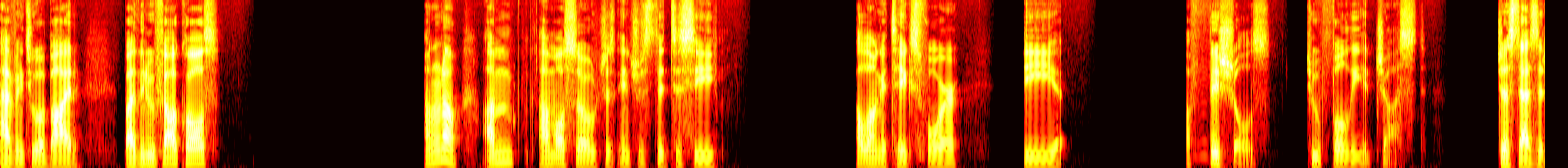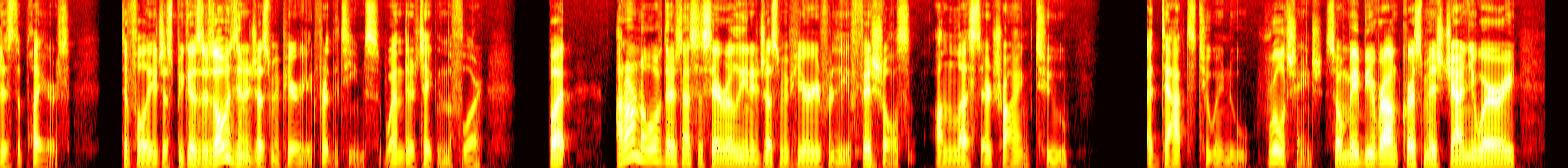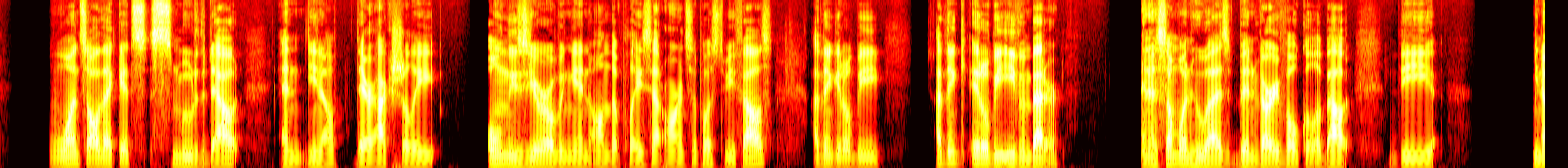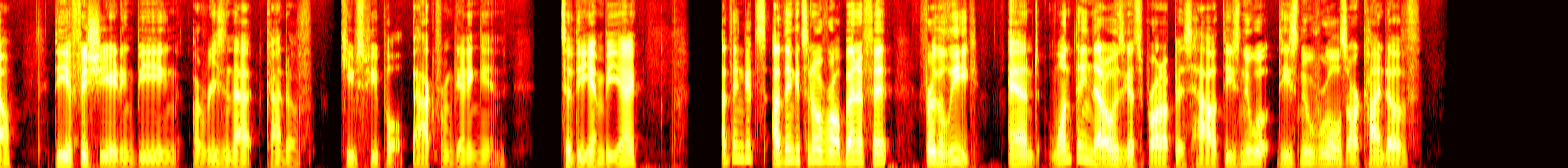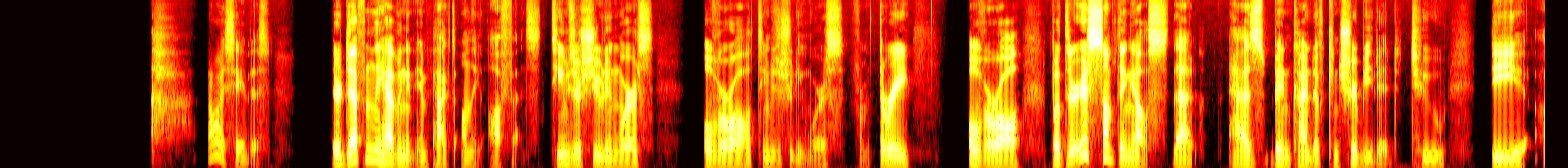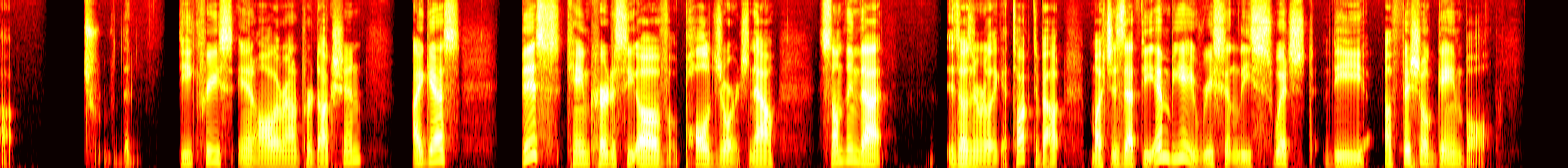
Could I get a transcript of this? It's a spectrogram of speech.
having to abide by the new foul calls? I don't know. I'm I'm also just interested to see how long it takes for the officials to fully adjust, just as it is the players to fully adjust, because there's always an adjustment period for the teams when they're taking the floor. But I don't know if there's necessarily an adjustment period for the officials unless they're trying to adapt to a new rule change. So maybe around Christmas, January, once all that gets smoothed out and, you know, they're actually only zeroing in on the plays that aren't supposed to be fouls, I think it'll be I think it'll be even better. And as someone who has been very vocal about the you know the officiating being a reason that kind of keeps people back from getting in to the NBA I think it's I think it's an overall benefit for the league. And one thing that always gets brought up is how these new these new rules are kind of how do I say this they're definitely having an impact on the offense teams are shooting worse overall teams are shooting worse from 3 overall. But there is something else that has been kind of contributed to the uh, tr- the decrease in all around production. I guess this came courtesy of Paul George. Now, something that it doesn't really get talked about much is that the NBA recently switched the official game ball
